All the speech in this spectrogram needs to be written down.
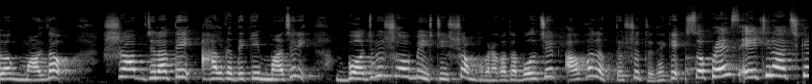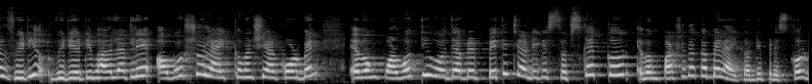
এবং মালদাও সব জেলাতেই হালকা থেকে মাঝারি বজ্রবিদ্যুৎ সহ বৃষ্টির সম্ভাবনার কথা বলছেন আবহাওয়া দপ্তর সূত্র থেকে। সো ফ্রেন্ডস এই ছিল আজকের ভিডিও ভিডিওটি ভালো লাগলে অবশ্যই লাইক কমেন্ট শেয়ার করবেন এবং পরবর্তী ওয়েদার আপডেট পেতে চ্যানেলটিকে সাবস্ক্রাইব করুন এবং পাশে থাকা বেল আইকনটি প্রেস করুন।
